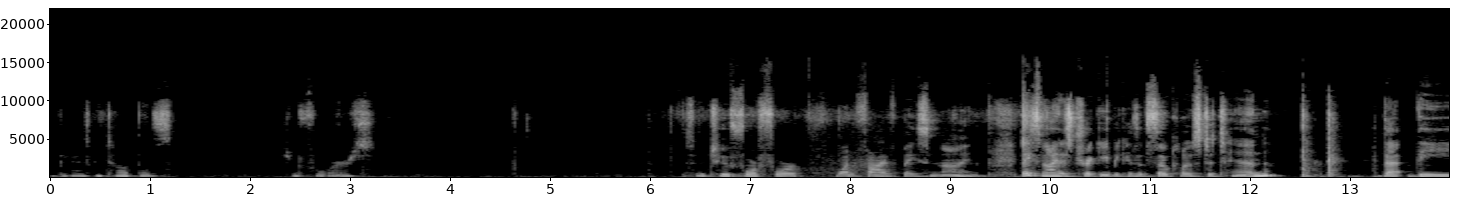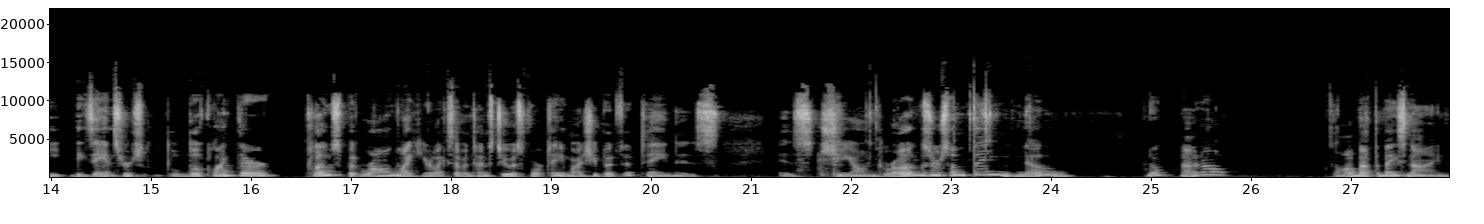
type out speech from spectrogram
Hope you guys can tell this. Those are fours. So 2, 4, 4, 1, 5, base 9. Base 9 is tricky because it's so close to 10 that the these answers look like they're close but wrong. Like you're like seven times two is fourteen. Why'd she put fifteen? Is is she on drugs or something? No. Nope, not at all. It's all about the base nine.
